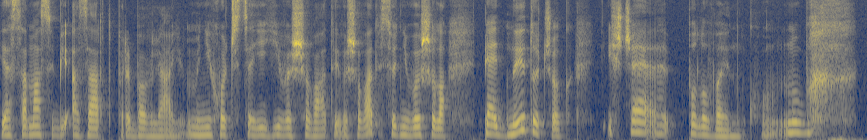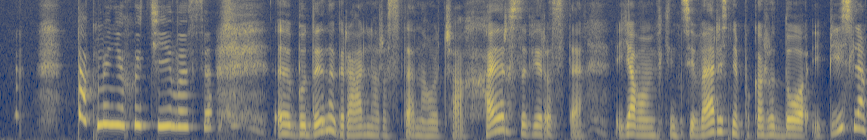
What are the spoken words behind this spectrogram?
Я сама собі азарт прибавляю. Мені хочеться її вишивати. І вишивати сьогодні вишила 5 ниточок і ще половинку. Ну, бо так мені хотілося. Е, Будинок реально росте на очах. Хай собі росте. Я вам в кінці вересня покажу до і після,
